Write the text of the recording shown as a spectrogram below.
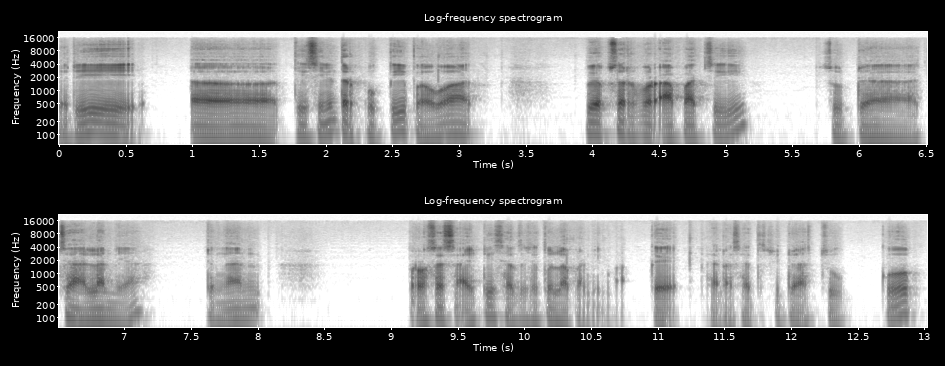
jadi eh, di sini terbukti bahwa web server Apache sudah jalan ya dengan proses ID 1185 oke saya rasa itu sudah cukup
